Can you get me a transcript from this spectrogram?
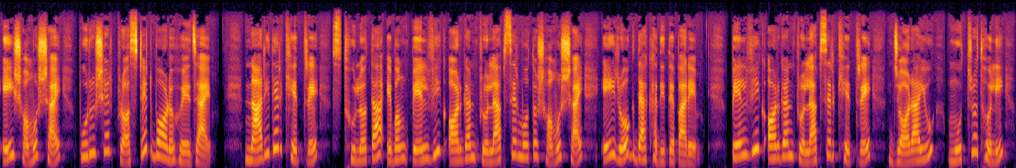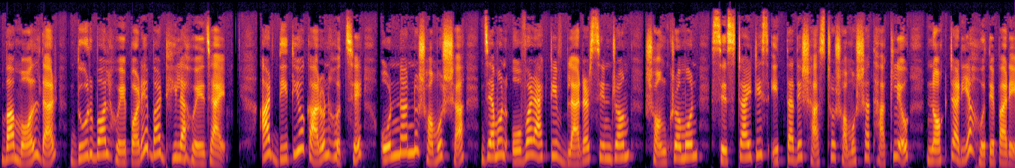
এই সমস্যায় পুরুষের প্রস্টেট বড় হয়ে যায়। নারীদের ক্ষেত্রে স্থূলতা এবং পেলভিক অর্গান প্রোল্যাপসের মতো সমস্যায় এই রোগ দেখা দিতে পারে। পেলভিক অর্গান প্রোল্যাপসের ক্ষেত্রে জরায়ু, মূত্রথলি বা মলদার দুর্বল হয়ে পড়ে বা ঢিলা হয়ে যায়। আর দ্বিতীয় কারণ হচ্ছে অন্যান্য সমস্যা যেমন ওভার অ্যাক্টিভ ব্ল্যাডার সিন্ড্রোম সংক্রমণ সিস্টাইটিস ইত্যাদি স্বাস্থ্য সমস্যা থাকলেও নকটারিয়া হতে পারে।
